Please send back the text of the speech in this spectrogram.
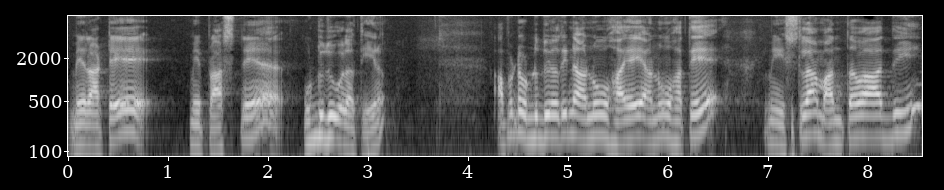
මේ රටේ මේ ප්‍රශ්නය උඩුදුවලා තියෙනවා. අපිට උඩුදුවලා තියෙන 96 97 මේ ඉස්ලාම් අන්තවාදීන්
